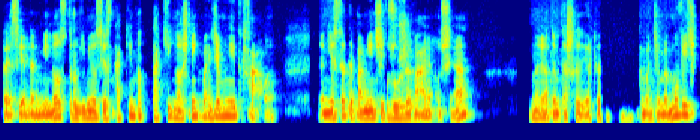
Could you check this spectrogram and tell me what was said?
to jest jeden minus. Drugi minus jest taki, no taki nośnik będzie mniej trwały. Niestety pamięci zużywają się. No i o tym też jeszcze będziemy mówić.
